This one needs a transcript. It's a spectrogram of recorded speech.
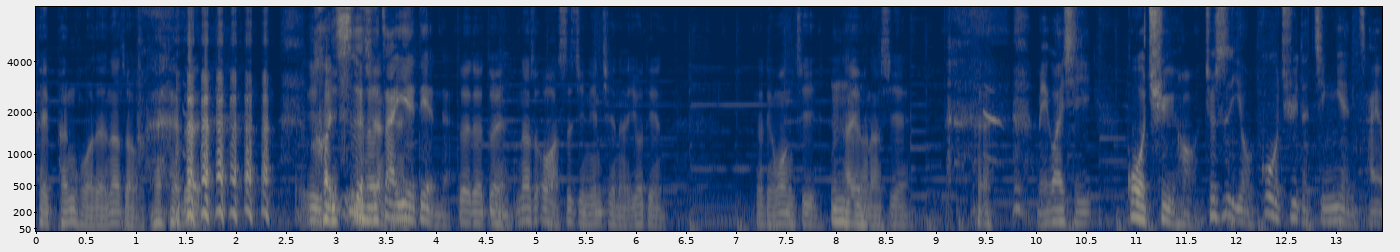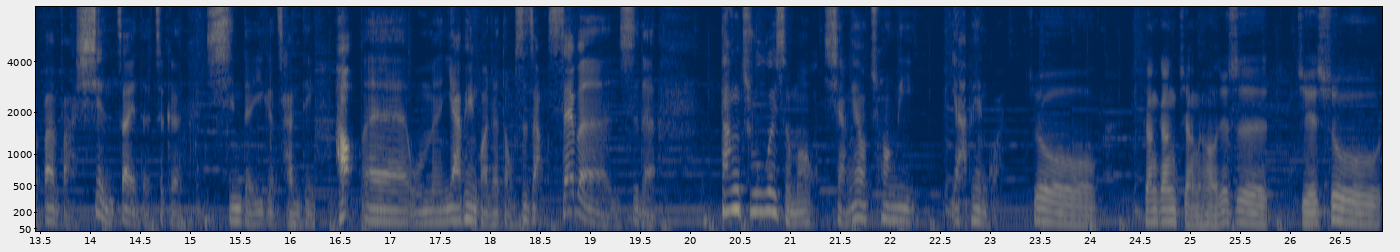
可以喷火的那种，对，印很适合在。夜店的。对对对，那时候哇，十几年前了，有点有点忘记，嗯还有哪些？没关系，过去哈，就是有过去的经验，才有办法现在的这个新的一个餐厅。好，呃，我们鸦片馆的董事长 Seven 是的，当初为什么想要创立鸦片馆？就刚刚讲的哈，就是结束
